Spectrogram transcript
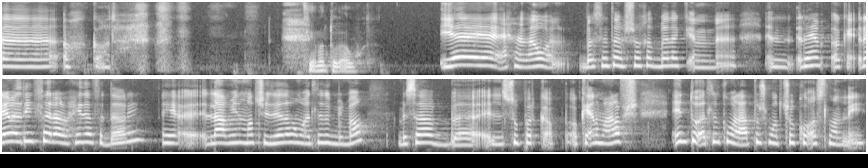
oh God في ما أنتوا الأول. yeah yeah إحنا الأول. بس أنت مش واخد بالك إن إن ريال okay ريال مدريد الفرقة الوحيدة في الدوري. هي لاعبين ماتش زيادة هم أتلتيكو بلباو بسبب آه، ال Super Cup. Okay أنا ما أعرفش أنتوا أتلتيكو ما لعبتوش ماتشكم أصلا ليه؟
